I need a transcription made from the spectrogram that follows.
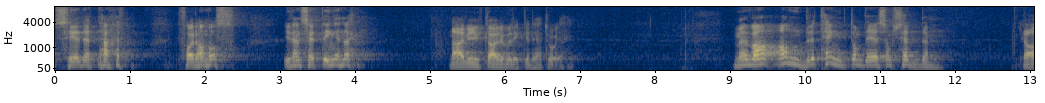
se dette her foran oss i den settingen der. Nei, vi klarer vel ikke det, tror jeg. Men hva andre tenkte om det som skjedde Ja,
